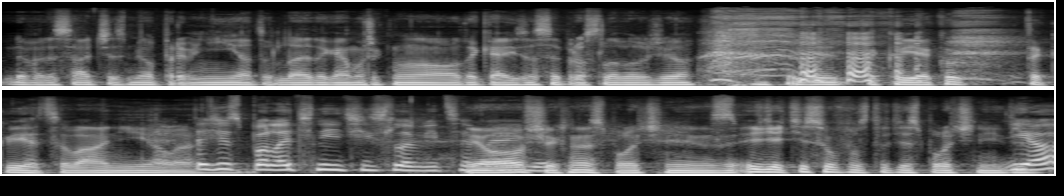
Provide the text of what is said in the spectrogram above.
96 eh, měl první a tohle, tak já mu řeknu, no tak já ji zase proslavil, že jo. Takže takový, jako, takový hecování, ale... Takže společný číslo více. Jo, méně. všechno je společný. I děti jsou v podstatě společný. Jo?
